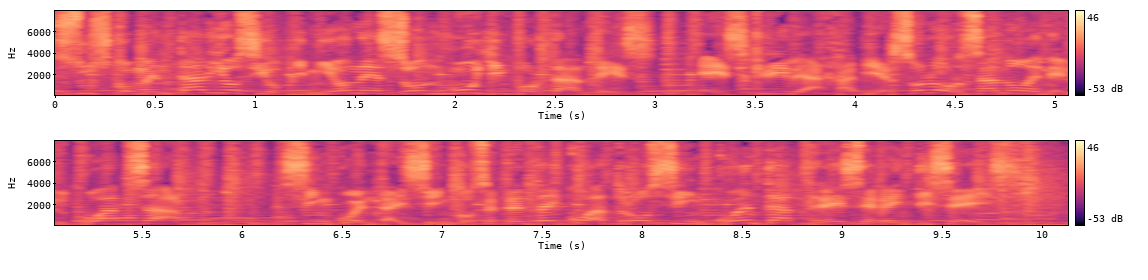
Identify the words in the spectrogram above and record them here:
Sus comentarios y opiniones son muy importantes. Escribe a Javier Solórzano en el WhatsApp 5574 50 13 26.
